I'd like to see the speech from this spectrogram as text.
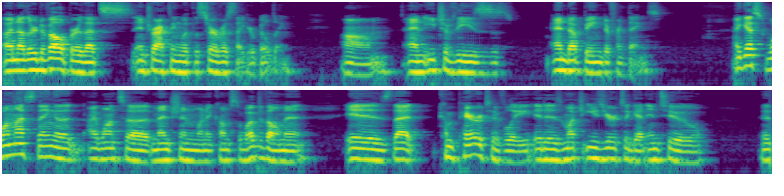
another developer that's interacting with the service that you're building. Um, and each of these end up being different things. I guess one last thing that I want to mention when it comes to web development is that comparatively, it is much easier to get into uh,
